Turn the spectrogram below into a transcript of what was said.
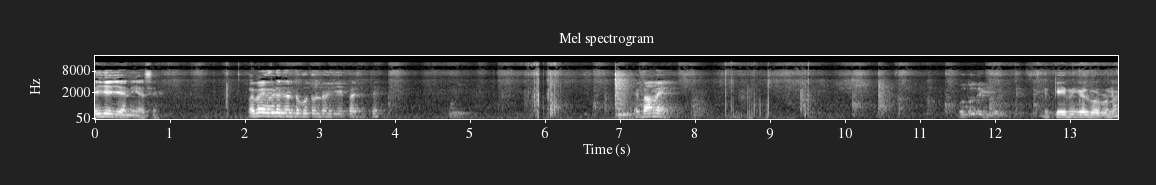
এই যে জানি আছে। ওই ভাই ওইটা দেন তো বোতলটা এই পাশেতে এ বামে? বোতল দেখি কেমিক্যাল পড়বো না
